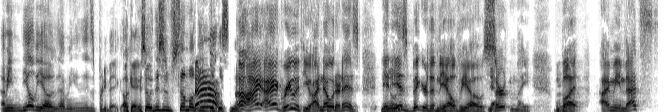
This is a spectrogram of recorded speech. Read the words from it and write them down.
I mean, the LVO. I mean, this is pretty big. Okay, so this is some of No, the biggest. No. I, I agree with you. I know what it is. You It bigger than the LVO, Yeah. certainly. Mhm. But I mean, that's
